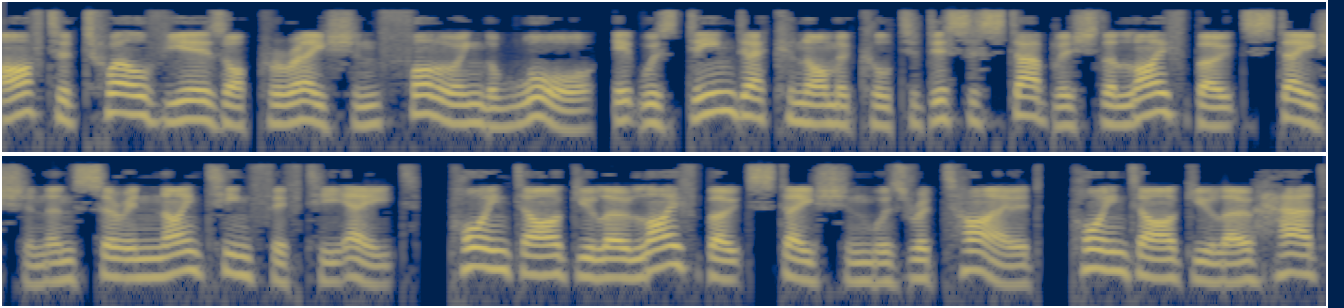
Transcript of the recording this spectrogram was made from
After 12 years operation following the war, it was deemed economical to disestablish the lifeboat station and so in 1958, Point Arguello Lifeboat Station was retired. Point Arguello had,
